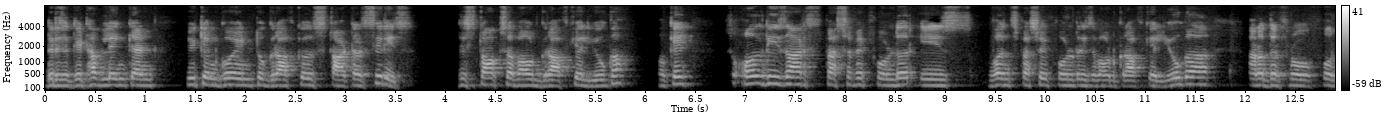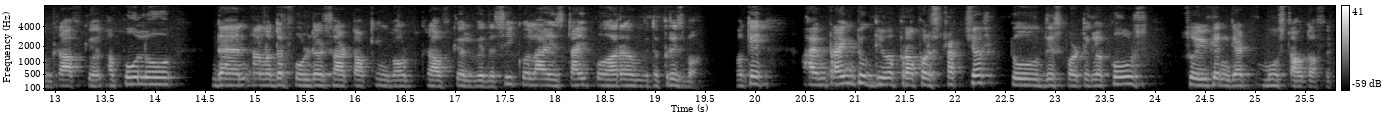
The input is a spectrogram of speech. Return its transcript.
There is a github link and you can go into graphql starter series. This talks about graphql yoga okay? So all these are specific folder is one specific folder is about GraphQL Yoga, another for, for GraphQL Apollo, then another folders are talking about GraphQL with the Sequelize, type ORM with the Prisma. Okay, I'm trying to give a proper structure to this particular course so you can get most out of it.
